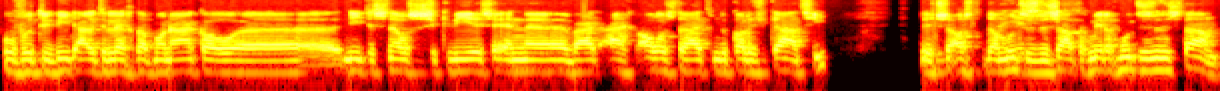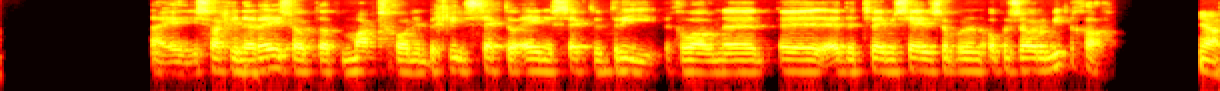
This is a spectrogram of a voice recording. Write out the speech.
Hoeven natuurlijk niet uit te leggen dat Monaco uh, niet de snelste circuit is. En uh, waar het eigenlijk alles draait om de kwalificatie. Dus als, dan moeten ze de zaterdagmiddag moeten ze er staan. Nou, je zag in de race ook dat Max gewoon in het begin sector 1 en sector 3 gewoon uh, de twee Mercedes op een, op een gaf. Ja,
